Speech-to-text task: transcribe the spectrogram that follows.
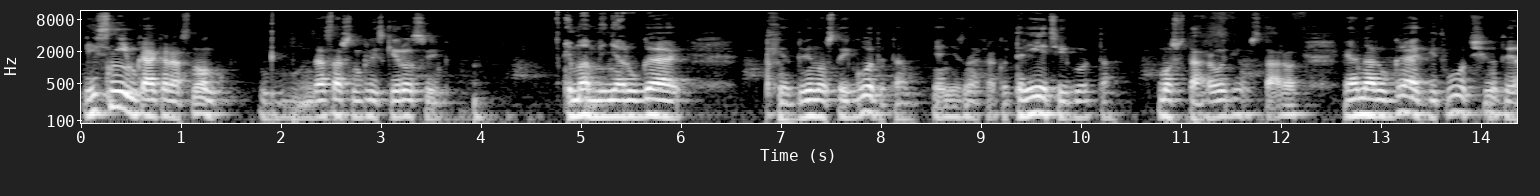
И с ним как раз, ну, он достаточно близкий родственник. И мама меня ругает. 90-е годы, там, я не знаю, какой, третий год, там, может, второй, 92 И она ругает, говорит, вот, что ты,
